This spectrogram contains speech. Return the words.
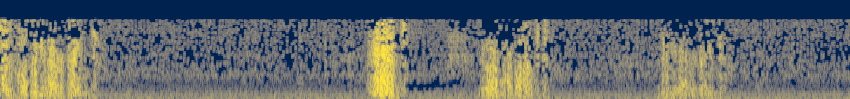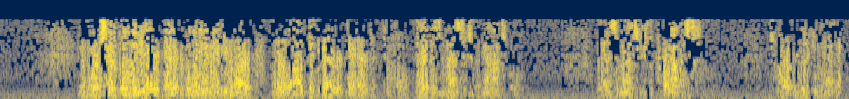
sinful than you ever dreamed. And you are more loved than you ever dreamed. You're more simple than you ever dared to believe, and you are more loved than you ever dared to hope. That is the message of the gospel. That is the message of the cross. That's why we're looking at it.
